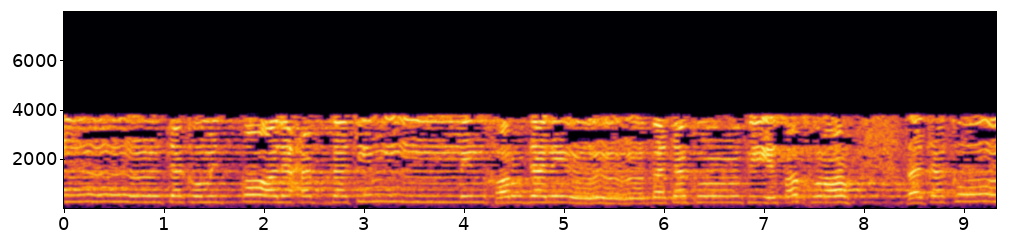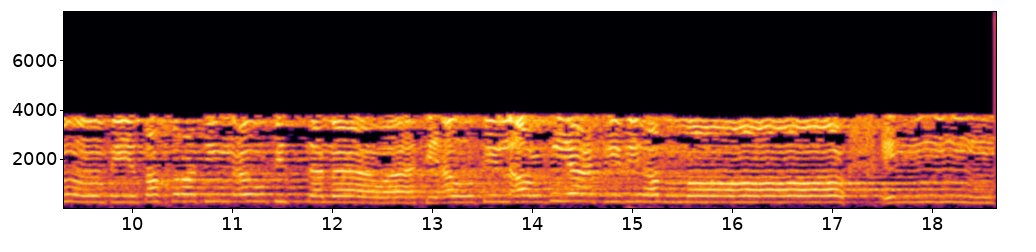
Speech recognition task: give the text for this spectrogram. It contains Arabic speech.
تك مثقال حبة من خردل فتكن في صخرة فتكون في صخرة أو في السماوات أو في الأرض يأتي بها الله. إن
